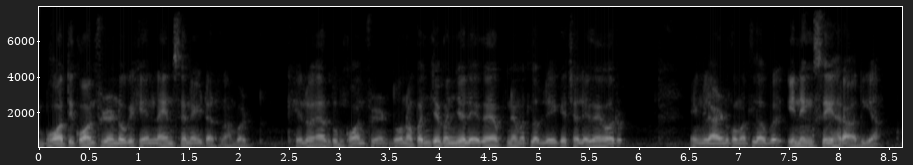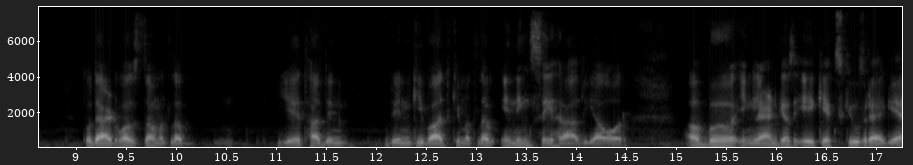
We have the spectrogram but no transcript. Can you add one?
बहुत ही कॉन्फिडेंट होकर खेलना है, इनसे नहीं डरना। बट खेलो यार, तुम कॉन्फिडेंट दोनों पंजे पंजे ले गए अपने मतलब लेके चले गए और इंग्लैंड को मतलब इनिंग्स से ही हरा दिया। तो दैट वाज द मतलब ये था दिन दिन की बात कि मतलब इनिंग्स से ही हरा दिया और अब इंग्लैंड के पास एक ही एक्सक्यूज़ रह गया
